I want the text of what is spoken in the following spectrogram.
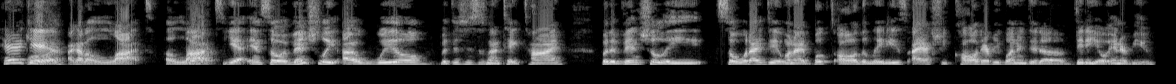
Heck yeah. I got a lot. A lot. Yeah. And so eventually I will, but this is just going to take time. But eventually, so what I did when I booked all the ladies, I actually called everyone and did a video interview.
